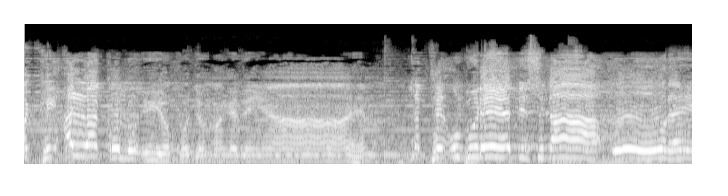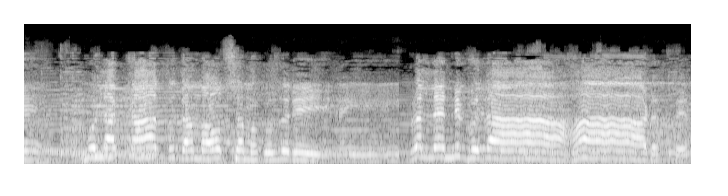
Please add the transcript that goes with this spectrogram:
اکي الله ڪولو اهو ڪجهه آهن لٿي اڀري دسدا اور ملاقات دا موسم گذري نهين رلي نڀدا هاڙ تي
